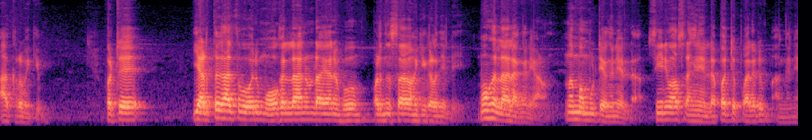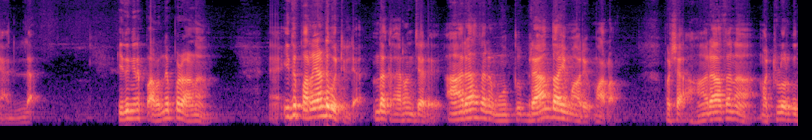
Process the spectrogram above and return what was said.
ആക്രമിക്കും. പക്ഷേ ഈ അടുത്ത കാലത്ത് പോലും മോഹൻലാലിനുണ്ടായ അനുഭവം വളരെ നിസ്സാരമാക്കി കളഞ്ഞില്ലേ? മോഹൻലാൽ അങ്ങനെയാണ്. മമ്മൂട്ടി അങ്ങനെയല്ല. ശ്രീനിവാസൻ അങ്ങനെയല്ല. മറ്റു പലരും അങ്ങനെയല്ല. ഇതിങ്ങനെ പറഞ്ഞപ്പോഴാണ് ഇത് പറയാണ്ട് പറ്റില്ല. എന്താ കാരണം വെച്ചാൽ ആരാധന മൂത്ത് ഭ്രാന്തായി മാറി മാറാം. പക്ഷെ ആരാധന മറ്റുള്ളവർക്ക്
